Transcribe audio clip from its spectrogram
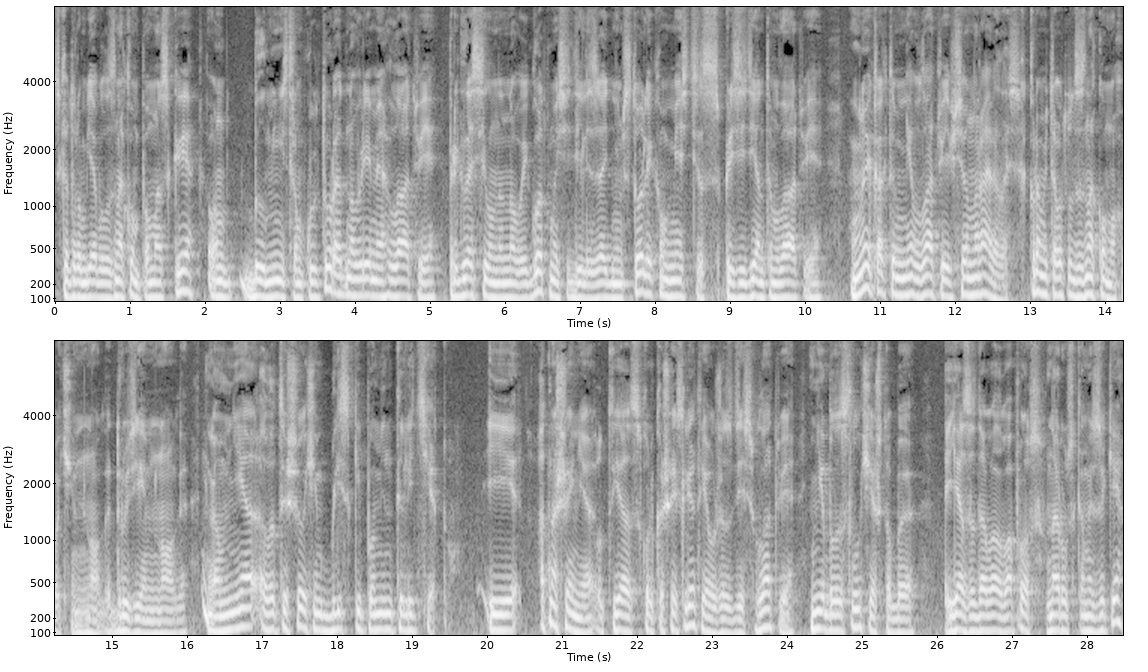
с которым я был знаком по Москве. Он был министром культуры одно время Латвии. Пригласил на Новый год. Мы сидели за одним столиком вместе с президентом Латвии. Ну и как-то мне в Латвии все нравилось. Кроме того, тут знакомых очень много, друзей много. А мне латыши очень близки по менталитету. И отношения, вот я сколько, шесть лет, я уже здесь, в Латвии, не было случая, чтобы я задавал вопрос на русском языке,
